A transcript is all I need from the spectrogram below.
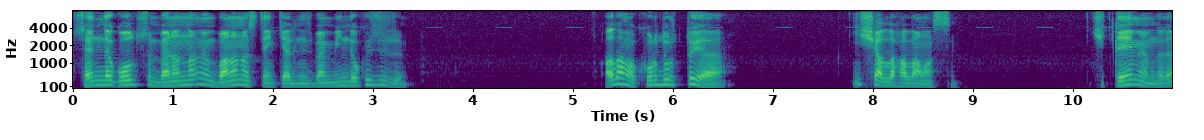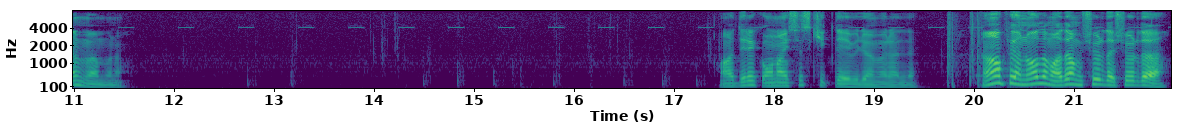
Sen de Gold'sun. Ben anlamıyorum. Bana nasıl denk geldiniz? Ben 1900'üm. Adama kurdurttu ya. İnşallah alamazsın. Kitleyemiyorum da değil mi ben bunu? Ha direkt onaysız kickleyebiliyorum herhalde. Ne yapıyorsun oğlum? Adam şurada şurada.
